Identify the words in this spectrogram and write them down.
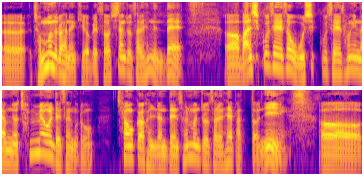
어, 전문으로 하는 기업에서 시장 조사를 했는데 어, 만 19세에서 59세 성인 남녀 1000명을 대상으로 창업과 관련된 설문조사를 해봤더니 네. 어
